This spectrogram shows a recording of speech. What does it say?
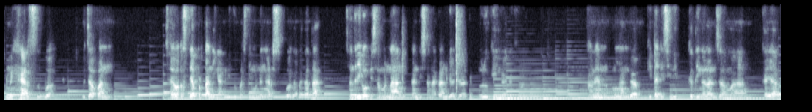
mendengar sebuah ucapan saya setiap pertandingan itu pasti mendengar sebuah kata-kata santri kok bisa menang kan di sana kan gak ada teknologi gak ada gimana kalian menganggap kita di sini ketinggalan zaman kayak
